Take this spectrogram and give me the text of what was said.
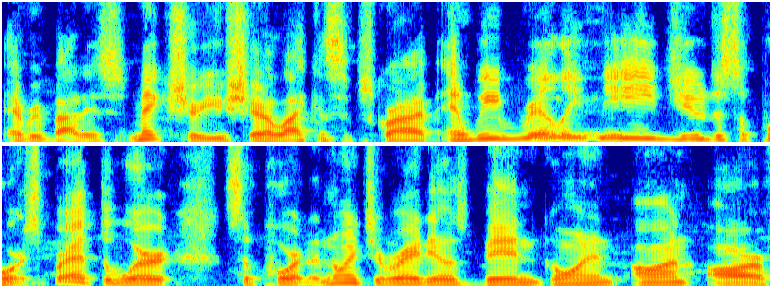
everybody is make sure you share, like, and subscribe. And we really need you to support. Spread the word. Support. Anointed Radio has been going on our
